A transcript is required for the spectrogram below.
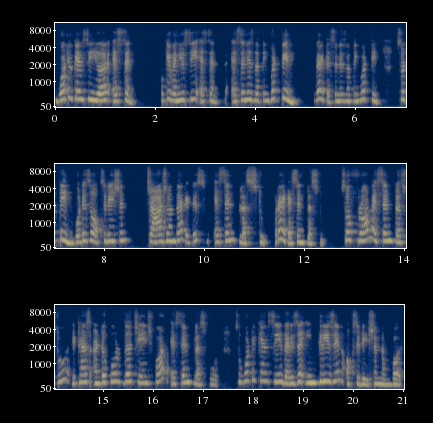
what you can see here Sn. Okay when you see Sn Sn is nothing but tin right? Sn is nothing but tin. So tin what is the oxidation? Charge on that it is Sn plus 2 right? Sn plus 2 so from Sn plus 2 it has undergone the change for Sn plus 4 so what you can see, there is an increase in oxidation number,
